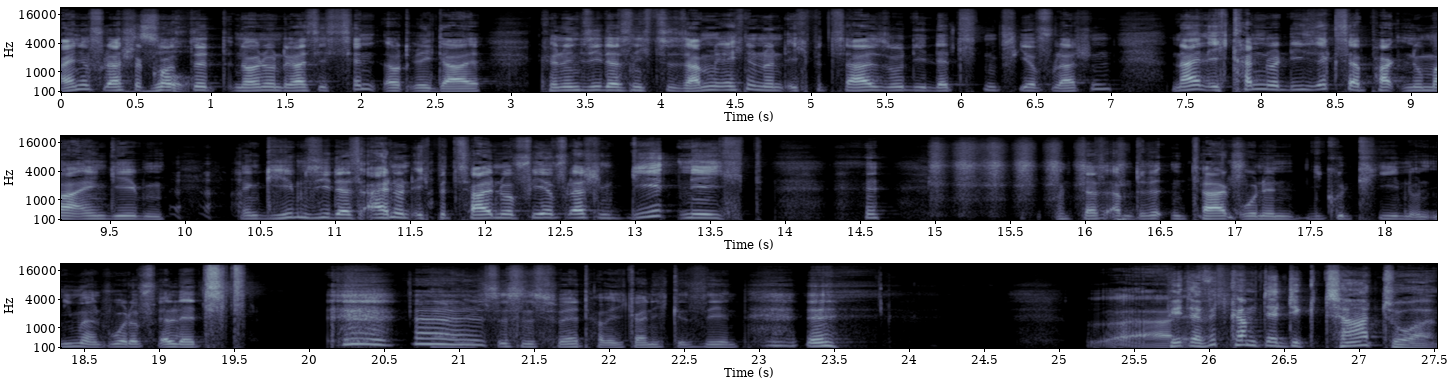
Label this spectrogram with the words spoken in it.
Eine Flasche So. kostet 39 Cent laut Regal. Können Sie das nicht zusammenrechnen und ich bezahle so die letzten vier Flaschen? Nein, ich kann nur die Sechserpacknummer eingeben. Dann geben Sie das ein und ich bezahle nur vier Flaschen. Geht nicht. Und das am dritten Tag ohne Nikotin und niemand wurde verletzt. Ah, Das ist ein Thread, habe ich gar nicht gesehen. Peter Wittkamp, der Diktator,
